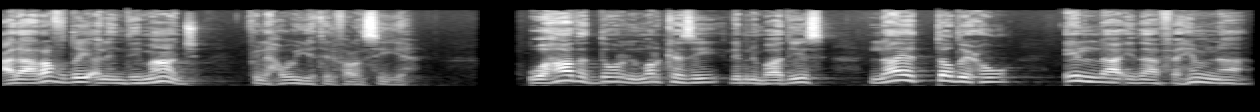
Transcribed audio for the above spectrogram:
على رفض الاندماج في الهوية الفرنسية. وهذا الدور المركزي لابن باديس لا يتضح إلا إذا فهمنا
